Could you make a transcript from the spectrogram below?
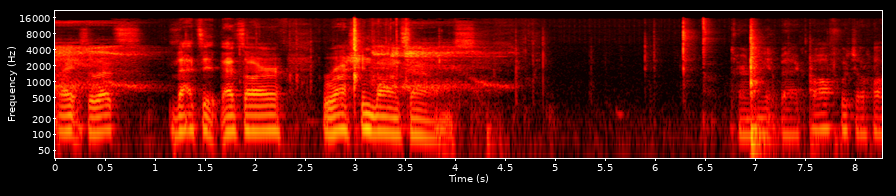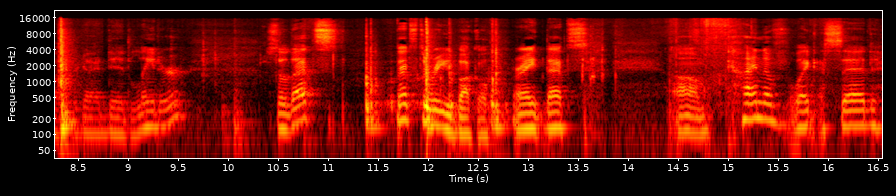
Right, so that's that's it. That's our Rashinban sounds. Turning it back off, which I'll probably forget I did later. So that's that's the Ryu buckle, right? That's um, kind of like I said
